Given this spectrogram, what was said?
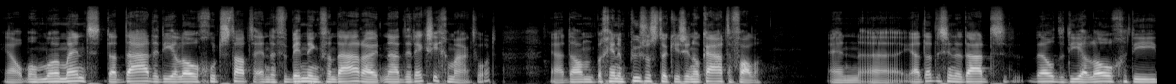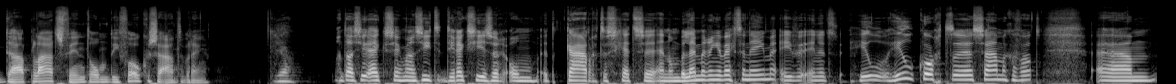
Ja, op het moment dat daar de dialoog goed start en de verbinding van daaruit naar directie gemaakt wordt, ja, dan beginnen puzzelstukjes in elkaar te vallen. En uh, ja, dat is inderdaad wel de dialoog die daar plaatsvindt om die focus aan te brengen. Ja. Want als je eigenlijk zeg maar ziet, directie is er om het kader te schetsen en om belemmeringen weg te nemen. Even in het heel, heel kort uh, samengevat. Um,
